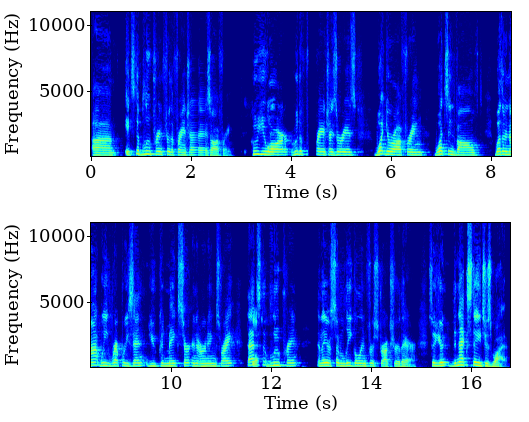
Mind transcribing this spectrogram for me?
um, it's the blueprint for the franchise offering. Who you are, who the franchisor is, what you're offering, what's involved, whether or not we represent you can make certain earnings, right? That's the blueprint, and there's some legal infrastructure there. So you're the next stage is what?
